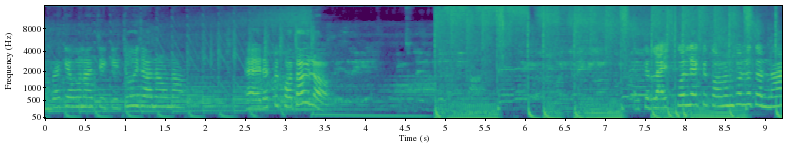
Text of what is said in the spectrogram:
আমরা কেমন আছি, কিছুই জানাও না। হ্যাঁ এটা একটা কথা হইল? একটা লাইক করলে, একটা কমেন্ট করলে তো না,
